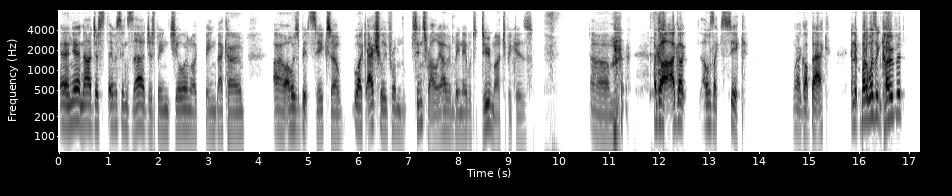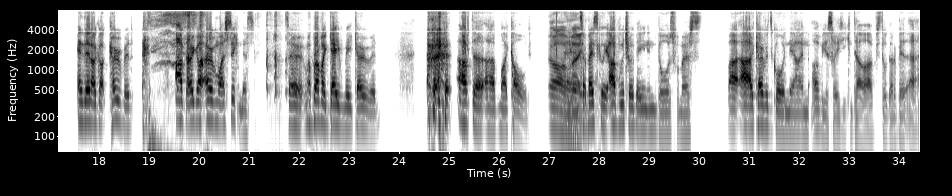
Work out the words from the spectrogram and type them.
and yeah, now just ever since that, just been chilling, like being back home. Uh, I was a bit sick, so like actually from since Raleigh, I haven't been able to do much because um, I got I got I was like sick when I got back, and it, but it wasn't COVID, and then I got COVID after I got over my sickness. So my brother gave me COVID after uh, my cold. Oh, and mate. so basically, I've literally been indoors for most. But uh, COVID's gone now, and obviously you can tell I've still got a bit uh,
